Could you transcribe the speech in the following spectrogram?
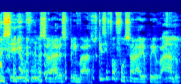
ou seriam funcionários privados? Porque se for funcionário privado,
